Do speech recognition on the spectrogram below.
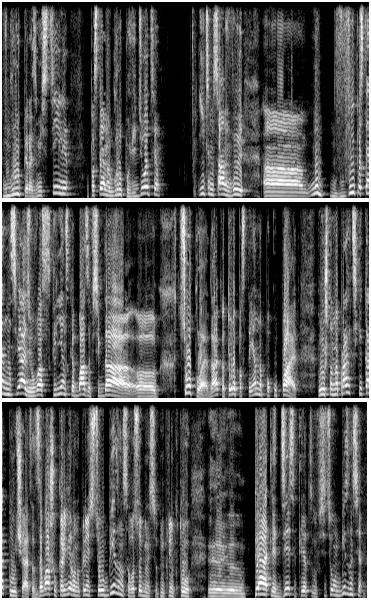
в группе разместили, постоянно группу ведете, и тем самым вы, э, ну, вы постоянно на связи, у вас клиентская база всегда э, теплая, да, которая постоянно покупает. Потому что на практике как получается? За вашу карьеру, например, сетевого бизнеса, в особенности, вот, например, кто э, 5 лет, 10 лет в сетевом бизнесе,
